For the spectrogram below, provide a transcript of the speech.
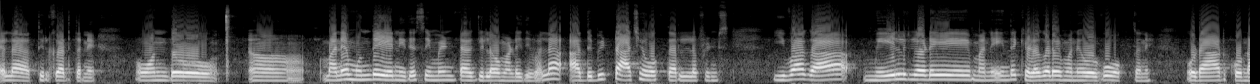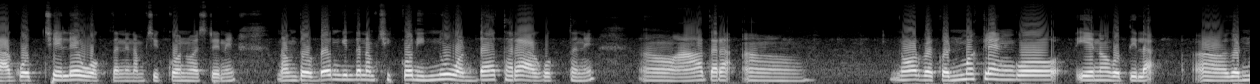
ಎಲ್ಲ ತಿರ್ಗಾಡ್ತಾನೆ. ಒಂದು ಮನೆ ಮುಂದೆ ಏನಿದೆ? ಸಿಮೆಂಟ್ ಆಗಿಲ್ಲ ಮಾಡಿದ್ದೀವಲ್ಲ ಅದು ಬಿಟ್ಟು ಆಚೆ ಹೋಗ್ತಾ ಇರಲಿಲ್ಲ ಫ್ರೆಂಡ್ಸ್ ಇವಾಗ ಮೇಲ್ಗಡೆ ಮನೆಯಿಂದ ಕೆಳಗಡೆ ಮನೆವರೆಗೂ ಹೋಗ್ತಾನೆ. ಓಡಾಡ್ಕೊಂಡು ಆ ಗೊಚ್ಚೆಲ್ಲೇ ಹೋಗ್ತಾನೆ ನಮ್ಮ ಚಿಕ್ಕವನು ಅಷ್ಟೇ ನಮ್ಮ ದೊಡ್ಡವನಿಗಿಂತ ನಮ್ಮ ಚಿಕ್ಕವನು ಇನ್ನೂ ಒಡ್ಡ ಥರ ಆಗೋಗ್ತಾನೆ. ಆ, ಥರ ನೋಡ್ಬೇಕು. ಹೆಣ್ಮಕ್ಳೇ ಹೆಂಗೋ ಏನೋ ಗೊತ್ತಿಲ್ಲ. ಗಂಡು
